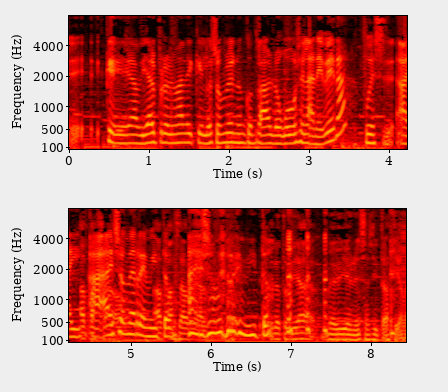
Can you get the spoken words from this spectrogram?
eh, que había el problema de que los hombres no encontraban los huevos en la nevera. Pues ahí, pasado, a eso me remito. A eso me remito. El otro día me vi en esa situación.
